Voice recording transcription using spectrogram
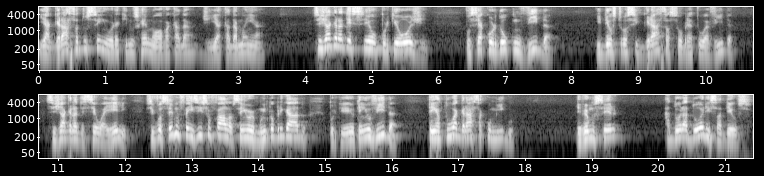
E a graça do Senhor é que nos renova a cada dia, a cada manhã. Você já agradeceu porque hoje você acordou com vida e Deus trouxe graça sobre a tua vida? Você já agradeceu a Ele? Se você não fez isso, fala: Senhor, muito obrigado, porque eu tenho vida, tenho a tua graça comigo. Devemos ser adoradores a Deus.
